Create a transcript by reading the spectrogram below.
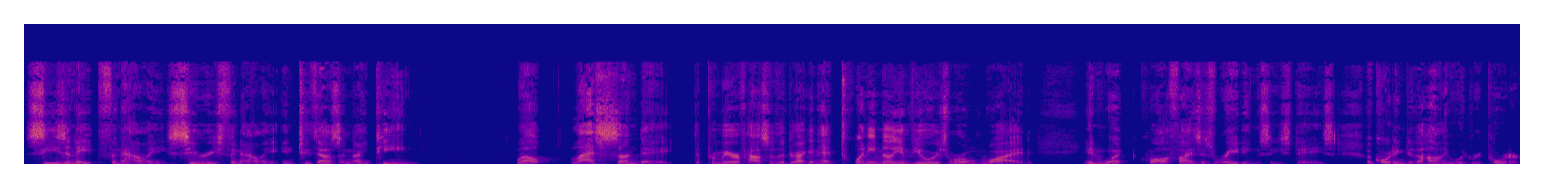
season 8 finale, series finale in 2019. Well, last Sunday, the premiere of House of the Dragon had 20 million viewers worldwide in what qualifies as ratings these days, according to the Hollywood Reporter.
